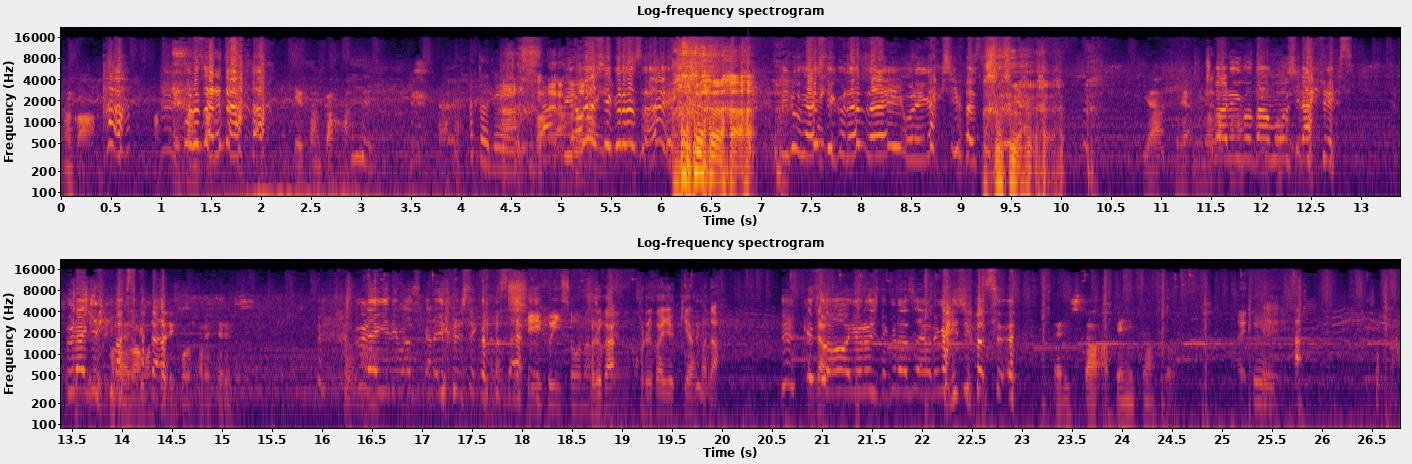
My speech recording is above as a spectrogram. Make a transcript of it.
なんか、あ、計算か。計算か。あとね見逃してください。見逃してください。お願いします いや、そりゃ見逃悪いことはもうしないです。裏切ります前はもうから一人殺されてるし。裏切りますから許してください。シーフいそうなん。これがこれが雪山だ。く そ許してください。お願いします。左下開けに行きましょう。はい。えー、あそっか。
